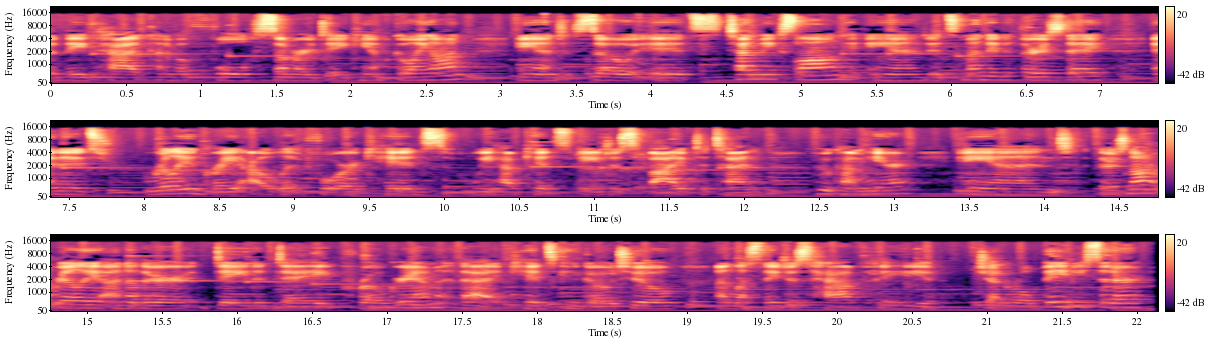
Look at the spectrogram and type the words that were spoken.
that they've had kind of a full summer day camp going on. And so it's 10 weeks long and it's Monday to Thursday and it's really a great outlet for kids. We have kids ages 5 to 10 who come here and there's not really another day-to-day program that kids can go to unless they just have a general babysitter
